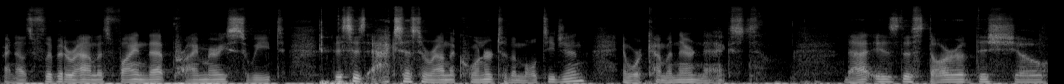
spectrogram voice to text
All right, now let's flip it around. Let's find that primary suite. This is access around the corner to the multi-gen, and we're coming there next. That is the star of this show.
